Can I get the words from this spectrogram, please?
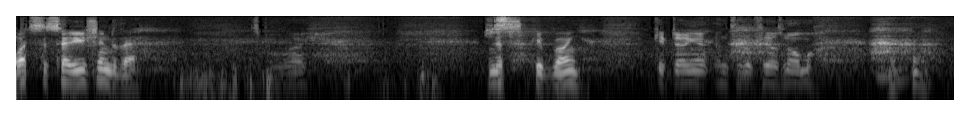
What's the solution to that? Just keep going. Keep doing it until it feels normal.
